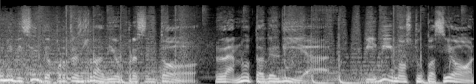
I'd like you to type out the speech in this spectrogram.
Univisión Deportes Radio presentó la nota del día. Vivimos tu pasión.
